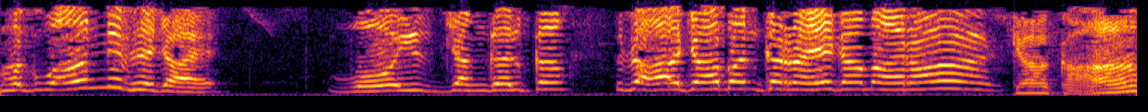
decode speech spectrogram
भगवान ने भेजा है। वो इस जंगल का राजा बनकर रहेगा महाराज। क्या कहा?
